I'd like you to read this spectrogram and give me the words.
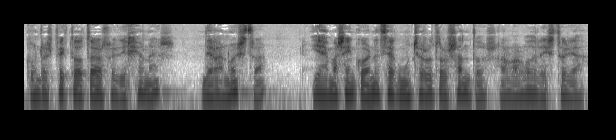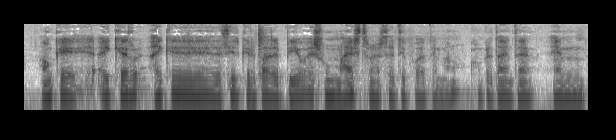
con respecto a otras religiones, de la nuestra, y además en coherencia con muchos otros santos a lo largo de la historia, aunque hay que, hay que decir que el Padre Pío es un maestro en este tipo de temas, ¿no? concretamente en,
